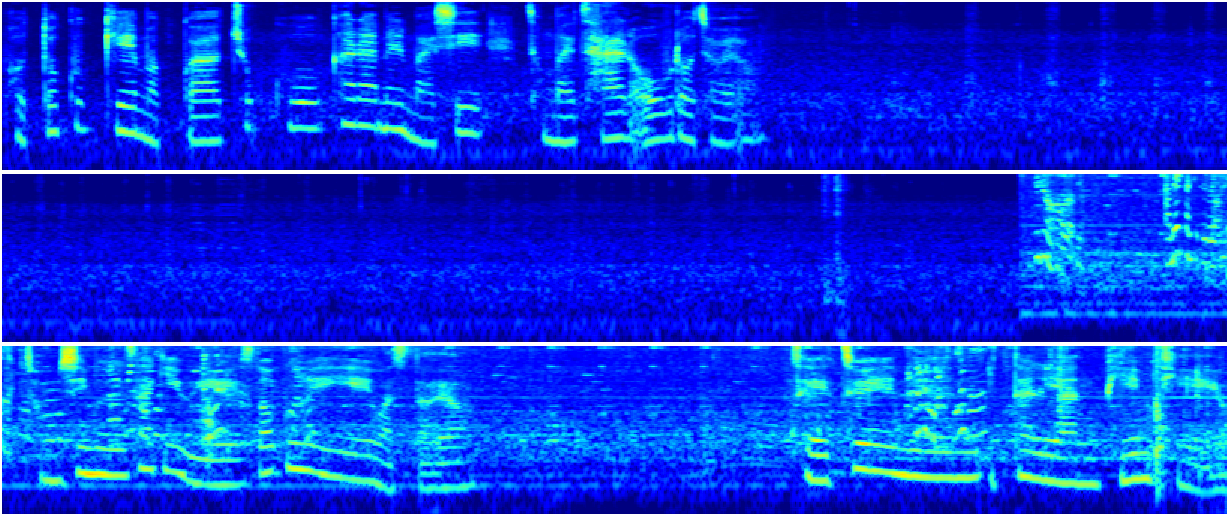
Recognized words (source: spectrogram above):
버터 쿠키의 맛과 초코 카라멜 맛이 정말 잘 어우러져요. 점심을 사기 위해 서브웨이에 왔어요. 제 최애는 이탈리안 BMT예요.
